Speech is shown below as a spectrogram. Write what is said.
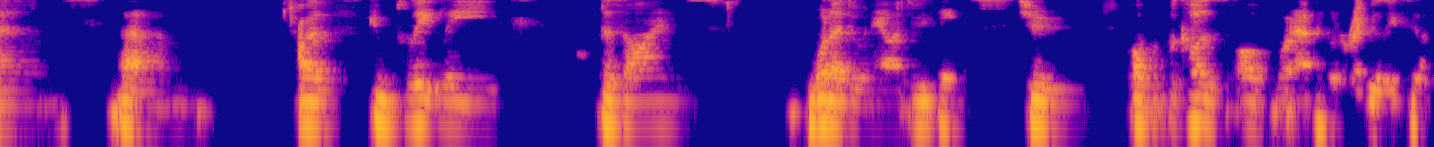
And, um, I've completely designed what I do and how I do things to, or because of what happened on a regular field.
